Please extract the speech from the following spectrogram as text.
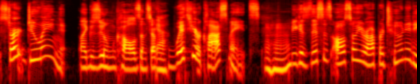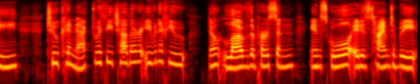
start doing like Zoom calls and stuff Yeah. with your classmates Mhm. because this is also your opportunity to connect with each other. Even if you don't love the person in school, it is time to be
